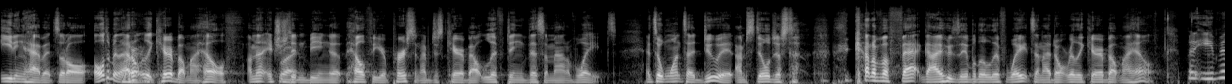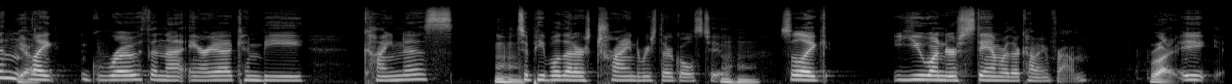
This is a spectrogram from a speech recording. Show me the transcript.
eating habits at all. Ultimately, I don't really care about my health. I'm not interested Right. in being a healthier person. I just care about lifting this amount of weights. And so once I do it, I'm still just a, kind of a fat guy who's able to lift weights, and I don't really care about my health. But even Yeah. like growth in that area can be kindness Mm-hmm. to people that are trying to reach their goals too. So like you understand where they're coming from. Right. It,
